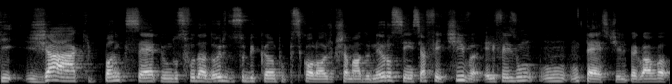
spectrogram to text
que Jaak Panksepp, um dos fundadores do subcampo psicológico chamado neurociência afetiva, ele fez um, um, um teste. Ele pegava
